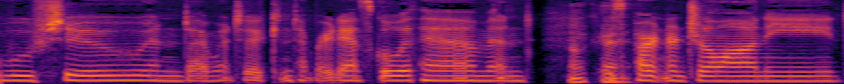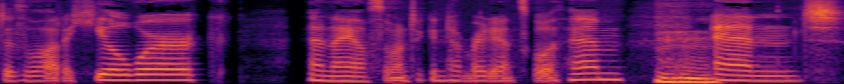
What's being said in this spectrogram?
wushu, and I went to contemporary dance school with him, and Okay. his partner Jelani does a lot of heel work, and I also went to contemporary dance school with him Mhm. and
